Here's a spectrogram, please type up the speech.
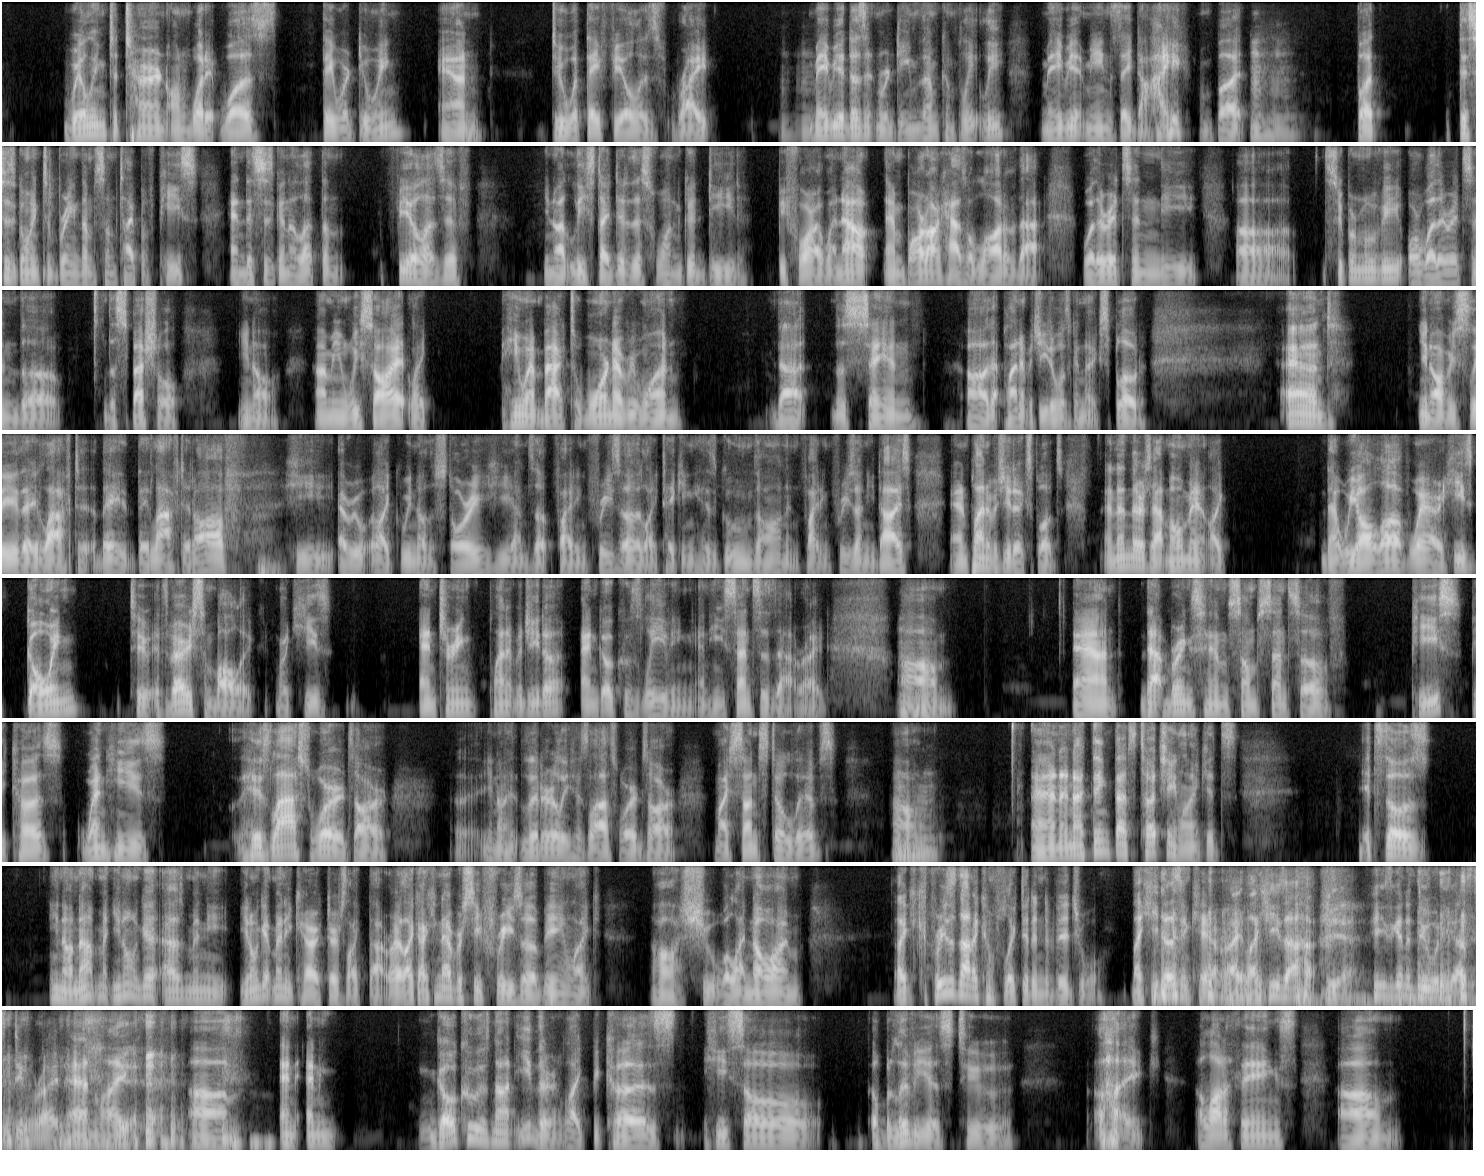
willing to turn on what it was they were doing and do what they feel is right Mhm. maybe it doesn't redeem them completely maybe it means they die but Mhm. but this is going to bring them some type of peace and this is going to let them feel as if you know at least i did this one good deed before i went out and bardock has a lot of that whether it's in the uh super movie or whether it's in the the special you know i mean we saw it like he went back to warn everyone that the Saiyan uh that planet Vegeta was going to explode. And you know obviously they laughed it they they laughed it off. He every like we know the story. He ends up fighting frieza like taking his goons on and fighting frieza and he dies and planet vegeta explodes. And then there's that moment like that we all love where he's going to it's very symbolic like he's entering planet vegeta and goku's leaving and he senses that right? Mhm. um and that brings him some sense of peace because when he's his last words are uh, you know literally his last words are my son still lives um Mhm. and and I think that's touching. Like it's it's those you know not you don't get as many you don't get many characters like that right like i can never see frieza being like oh shoot well i know i'm like frieza's not a conflicted individual like he doesn't care right like he's out Yeah. he's gonna do what he has to do right and like Yeah. um and and goku is not either like because he's so oblivious to like a lot of things um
